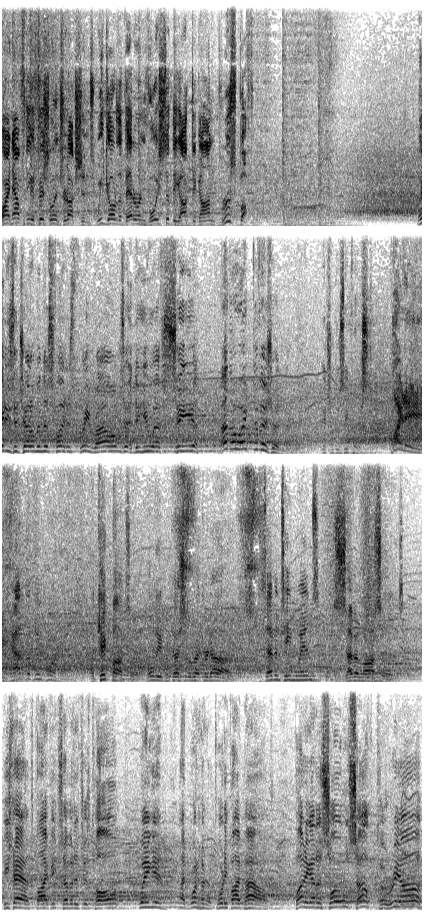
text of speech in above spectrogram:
All right, now for the official introductions, we go to the veteran voice of the Octagon, Bruce Buffer. Ladies and gentlemen, this fight is three rounds in the UFC featherweight division. Introducing first, fighting out of the blue corner, a kickboxer holding a professional record of 17 wins, 7 losses. He stands 5 feet 7 inches tall, weighing in at 145 pounds. Fighting out of Seoul, South Korea,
